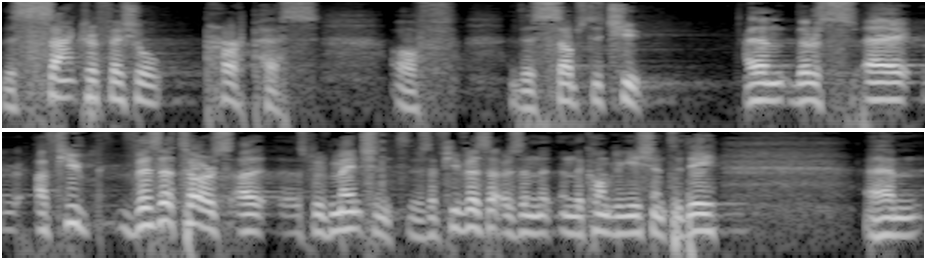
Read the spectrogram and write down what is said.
The sacrificial purpose of the substitute. And there's uh, a few visitors, uh, as we've mentioned, there's a few visitors in the, in the congregation today. Um,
